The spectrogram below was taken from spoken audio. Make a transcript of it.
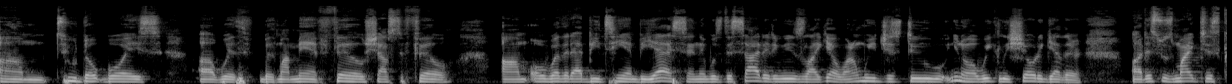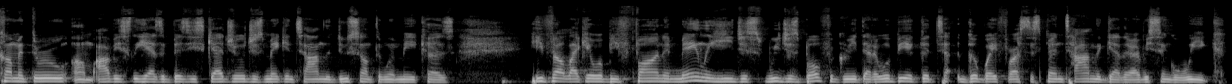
um, Two Dope Boys uh, with with my man Phil. Shouts to Phil. Um, or whether that be TMBS, and it was decided he was like, "Yo, why don't we just do you know a weekly show together?" Uh, this was Mike just coming through. Um, obviously, he has a busy schedule, just making time to do something with me because he felt like it would be fun, and mainly he just we just both agreed that it would be a good t- good way for us to spend time together every single week.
